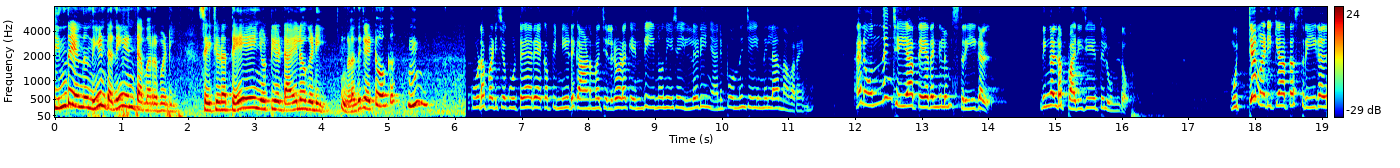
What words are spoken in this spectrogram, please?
ചിന്തയെന്ന് നീണ്ട നീണ്ട മറുപടി. സേച്ചിയുടെ തേഞ്ഞൊട്ടിയ ഡയലോഗടി നിങ്ങളത് കേട്ടു നോക്ക്. കൂടെ പഠിച്ച കൂട്ടുകാരെയൊക്കെ പിന്നീട് കാണുമ്പോൾ ചിലരോടൊക്കെ എന്ത് ചെയ്യുന്നു? എന്ന് ചോദിച്ചാൽ ഇല്ലടി ഞാനിപ്പോൾ ഒന്നും ചെയ്യുന്നില്ല എന്നാണ് പറയുന്നത് അങ്ങനെ ഒന്നും ചെയ്യാത്ത ഏതെങ്കിലും സ്ത്രീകൾ നിങ്ങളുടെ പരിചയത്തിലുണ്ടോ? മുറ്റമടിക്കാത്ത സ്ത്രീകൾ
